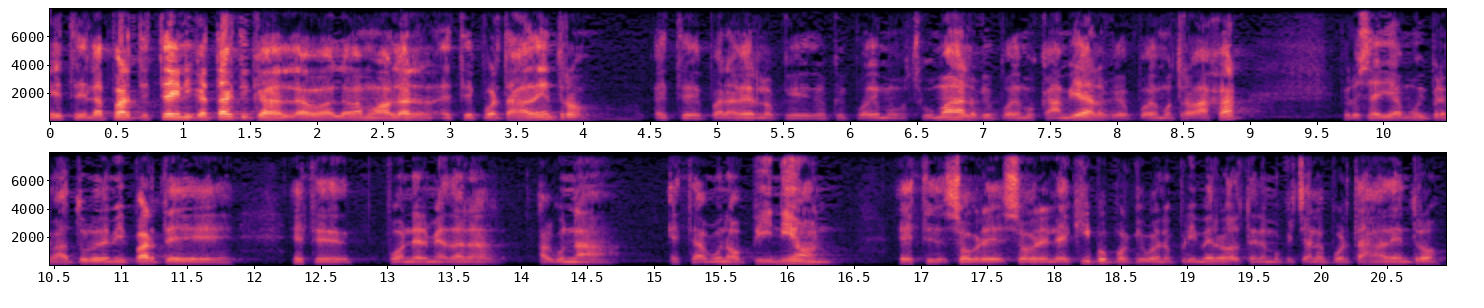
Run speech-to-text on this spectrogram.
Este, la parte técnica, táctica, la, vamos a hablar este, puertas adentro, este, para ver lo que, podemos sumar, lo que podemos cambiar, lo que podemos trabajar, pero sería muy prematuro de mi parte este, ponerme a dar alguna, este, alguna opinión este, sobre, sobre el equipo, porque bueno, primero tenemos que echar las puertas adentro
